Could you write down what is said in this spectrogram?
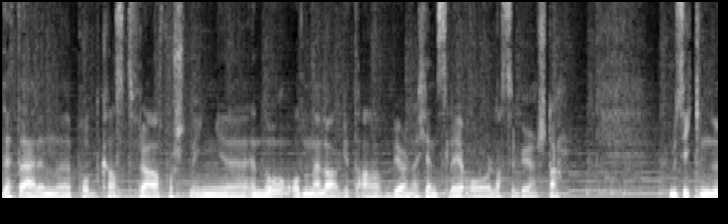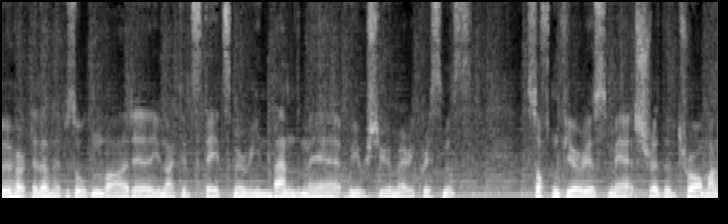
Dette er en podkast fra forskning.no, og den er laget av Bjørnar Kjensli og Lasse Bjørnstad. Musikken du hørte i denne episoden, var United States Marine Band med We Wish You a Merry Christmas, Soft and Furious med Shredded Trauma,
